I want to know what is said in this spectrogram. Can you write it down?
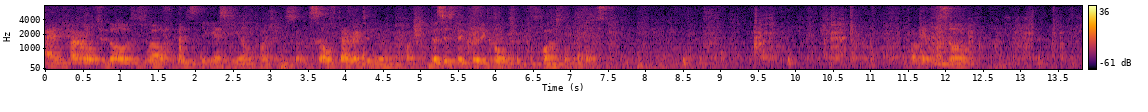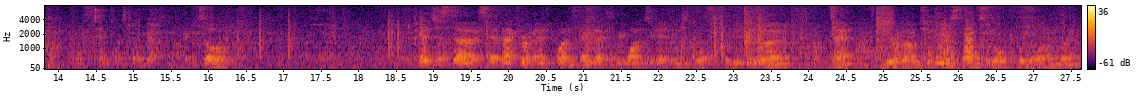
And parallel to those as well is the SDL project, so the self-directed learning project. This is the critical component of the course. Okay, so it's ten plus twelve, yeah. Okay, so let's just uh, step back for a minute. One thing that we want to get in this course is for you to learn that you're going to be responsible for your own learning.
